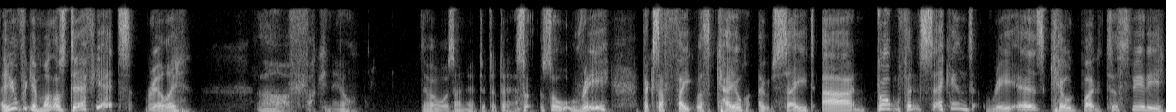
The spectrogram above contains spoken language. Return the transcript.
Are you for your mother's death yet? Really? Oh, fucking hell. There I was, I know. Da, da, da. So, so Ray picks a fight with Kyle outside, and boom, within seconds, Ray is killed by the Tooth Fairy,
